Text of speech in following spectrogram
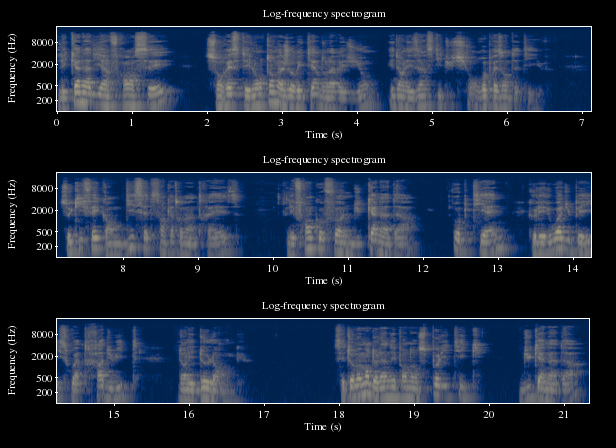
Les Canadiens français sont restés longtemps majoritaires dans la région et dans les institutions représentatives, ce qui fait qu'en 1793, les francophones du Canada obtiennent que les lois du pays soient traduites dans les deux langues. C'est au moment de l'indépendance politique du Canada,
